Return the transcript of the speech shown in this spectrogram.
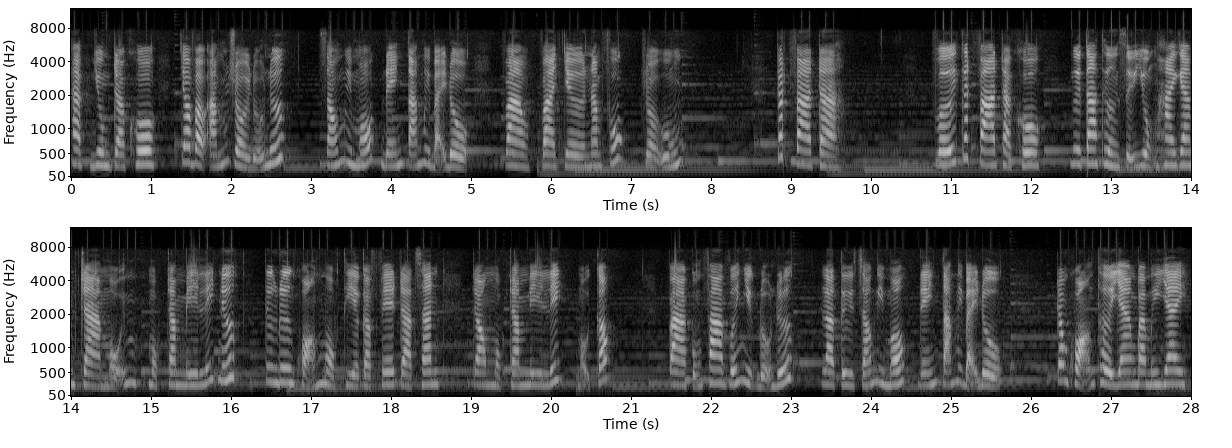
Hoặc dùng trà khô cho vào ấm rồi đổ nước 61 đến 87 độ vào và chờ 5 phút rồi uống. Cách pha trà Với cách pha trà khô, người ta thường sử dụng 2 gam trà mỗi 100ml nước, tương đương khoảng 1 thìa cà phê trà xanh trong 100ml mỗi cốc và cũng pha với nhiệt độ nước là từ 61 đến 87 độ trong khoảng thời gian 30 giây.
